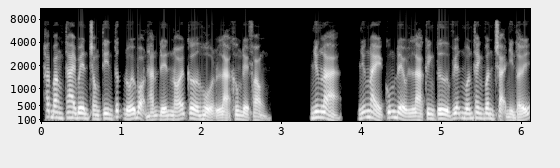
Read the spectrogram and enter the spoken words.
hắc băng thai bên trong tin tức đối bọn hắn đến nói cơ hội là không đề phòng. Nhưng là, những này cũng đều là kinh tư viễn muốn thanh vân trại nhìn thấy.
